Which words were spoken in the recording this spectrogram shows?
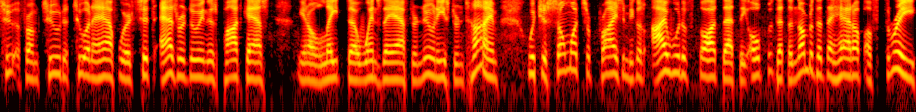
two from two to two and a half, where it sits as we're doing this podcast, you know, late uh, Wednesday afternoon Eastern time, which is somewhat surprising because I would have thought that the open that the number that they had up of three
